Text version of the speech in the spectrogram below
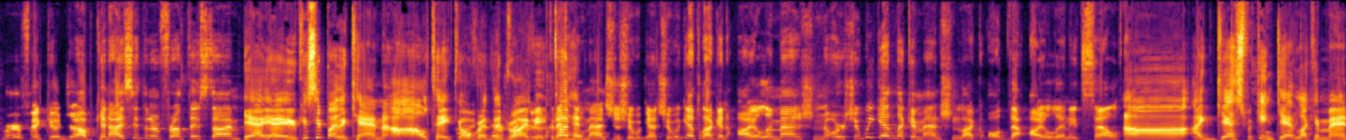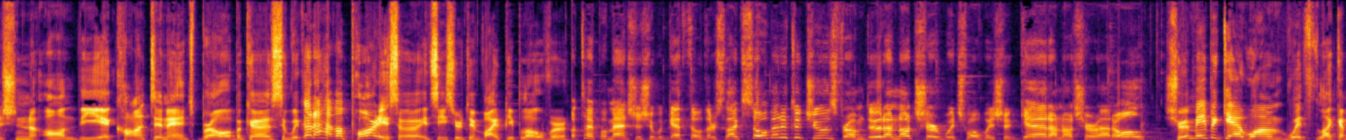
Perfect. Good job. Can I sit in the front this time? Yeah, yeah, yeah. You can sit by the can. I'll, I'll take over Alright, the driving. What type of mansion should we get? Should we get like an island mansion, or should we get like a mansion like on the island itself? Uh, I guess we can get like a mansion on the uh, continent, bro, because we gotta have a party, so it's easier to invite people over. What type of mansion should we get though? There's like so many to choose from, dude. I'm not sure which one we should get. I'm not sure at all. Should we maybe get one with like a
